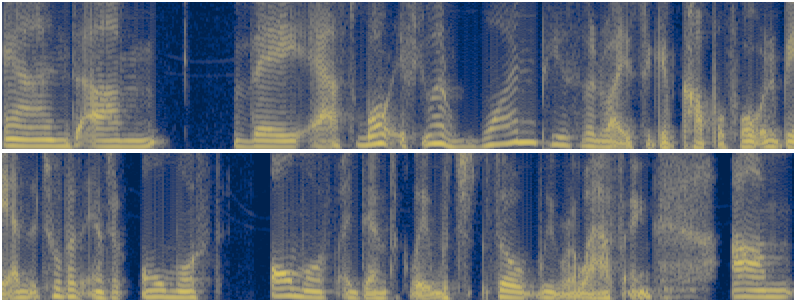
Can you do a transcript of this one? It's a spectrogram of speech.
and um, they asked, "Well, if you had one piece of advice to give couples, what would it be?" And the two of us answered almost, almost identically. Which so we were laughing. Um,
